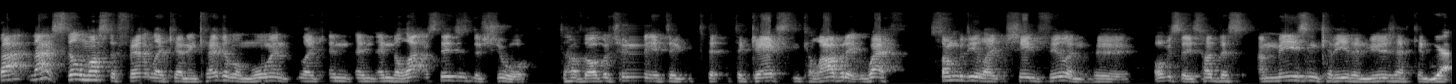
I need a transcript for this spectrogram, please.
that that still must have felt like an incredible moment, like in, in, in the latter stages of the show, to have the opportunity to, to, to guest and collaborate with somebody like Shane Filan, who obviously has had this amazing career in music. And, Yeah.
